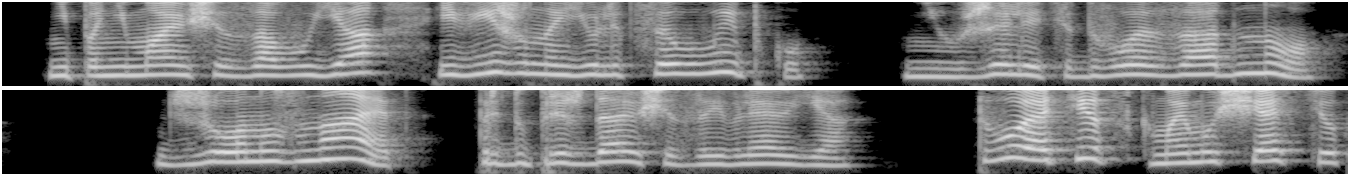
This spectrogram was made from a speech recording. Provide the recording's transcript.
– непонимающе зову я и вижу на ее лице улыбку. «Неужели эти двое заодно?» «Джон узнает!» – предупреждающе заявляю я. Твой отец, к моему счастью,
